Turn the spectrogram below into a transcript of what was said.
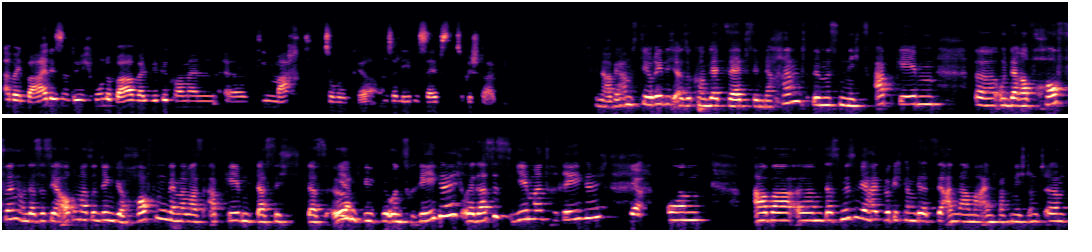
Aber in Wahrheit ist es natürlich wunderbar, weil wir bekommen äh, die Macht zurück, ja, unser Leben selbst zu gestalten. Genau, wir haben es theoretisch also komplett selbst in der Hand. Wir müssen nichts abgeben äh, und darauf hoffen. Und das ist ja auch immer so ein Ding. Wir hoffen, wenn wir was abgeben, dass sich das irgendwie ja. für uns regelt oder dass es jemand regelt. Ja. Ähm, aber ähm, das müssen wir halt wirklich beim Gesetz der Annahme einfach nicht. Und ähm,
